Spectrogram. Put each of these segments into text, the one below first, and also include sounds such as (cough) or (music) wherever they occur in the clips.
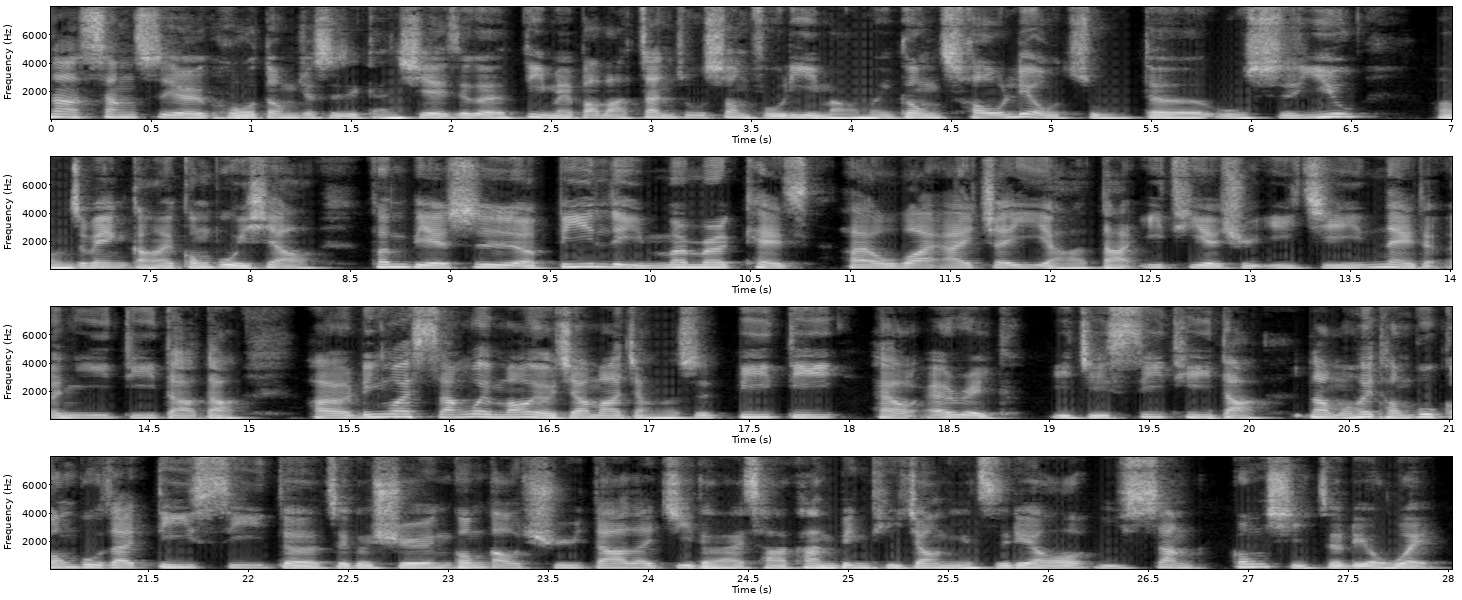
那上次有一个活动，就是感谢这个地美爸爸赞助送福利嘛，我们一共抽六组的五十 U。我们这边赶快公布一下哦，分别是 Billy Murmur Case，还有 Y I J E R 打 E T H 以及 Ned N E D 大大，还有另外三位猫友加码奖的是 B D，还有 Eric 以及 C T 大。那我们会同步公布在 D C 的这个学员公告区，大家再记得来查看并提交你的资料哦。以上恭喜这六位。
